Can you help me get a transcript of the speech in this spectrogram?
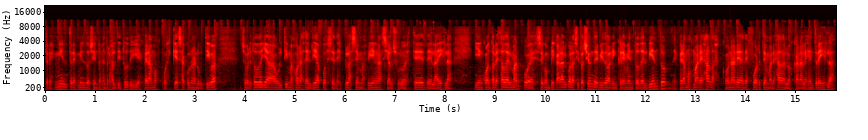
3.000, 3.200 metros de altitud y esperamos pues que esa columna eruptiva, sobre todo ya a últimas horas del día, pues se desplace más bien hacia el suroeste de la isla. Y en cuanto al estado del mar, pues se complicará algo la situación debido al incremento del viento. Esperamos marejadas con áreas de fuerte marejada en los canales entre islas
